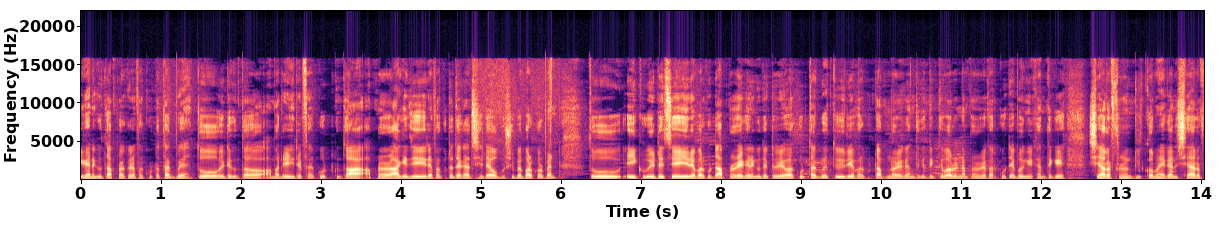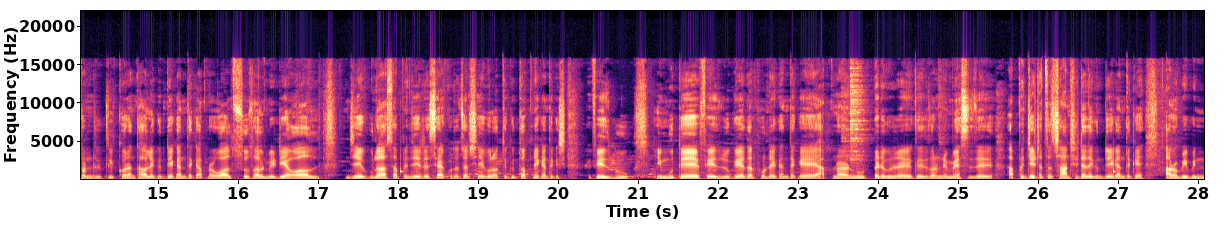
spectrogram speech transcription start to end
এখানে কিন্তু আপনার রেফার কোডটা থাকবে। তো এটা কিন্তু আমার এই রেফার কোড কিন্তু আপনার আগে যে রেফার কোডটা দেখা যাচ্ছে সেটা অবশ্যই ব্যবহার করবেন। তো এই এটা হচ্ছে এই রেফার কোড আপনার এখানে কিন্তু একটা রেফার কোড থাকবে। তো এই রেফার কোডটা আপনার এখান থেকে দেখতে পারবেন আপনার রেফার কোড এবং এখান থেকে শেয়ার অপশনে ক্লিক করবেন। এখানে শেয়ার অপশনে ক্লিক করেন, তাহলে কিন্তু এখান থেকে আপনার অল সোশ্যাল মিডিয়া অল যেগুলো আছে আপনি যে শেয়ার করতে চান সেগুলোতে কিন্তু আপনি এখান থেকে ফেসবুক ইমুতে ফেসবুকে তারপরে এখান থেকে আপনার নোট প্যাডে রেখে দিতে পারেন মেসেজে আপনি যেটাতে চান সেটাতে কিন্তু এখান থেকে আরও বিভিন্ন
